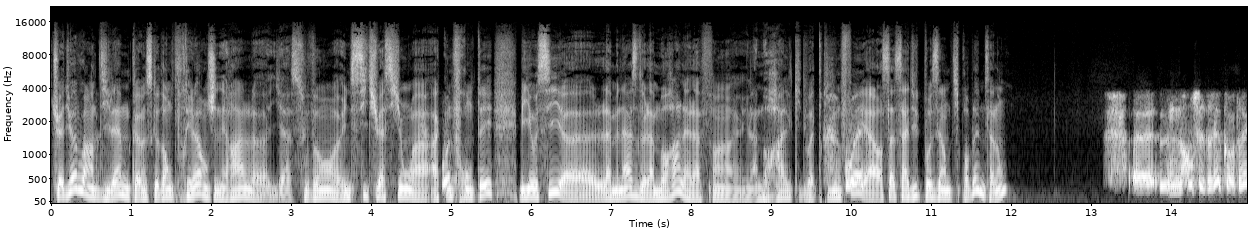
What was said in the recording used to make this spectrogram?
tu, as dû avoir un dilemme, comme, parce que dans le thriller, en général, euh, il y a souvent une situation à, à confronter, mais il y a aussi euh, la menace de la morale à la fin, la morale qui doit triompher. Alors, ça, ça a dû te poser un petit problème, ça, non? Euh, non, je dirais au contraire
